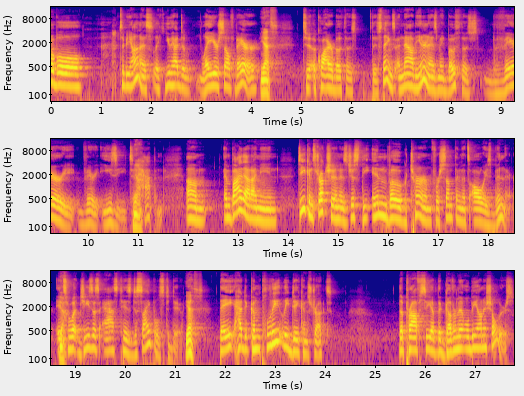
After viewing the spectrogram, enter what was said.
yes. To be honest, like you had to lay yourself bare yes. to acquire both those those things, and now the internet has made both of those very very easy to Yeah. happen. Um, and by that I mean deconstruction is just the in vogue term for something that's always been there. It's Yeah. what Jesus asked his disciples to do. Yes. They had to completely deconstruct the prophecy of the government will be on his shoulders.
